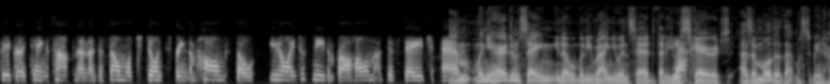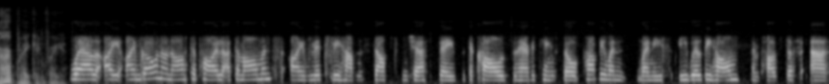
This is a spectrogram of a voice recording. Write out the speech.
bigger things happening, and there's so much done to bring them home. So you know, I just need them brought home at this stage. Um, Um, when you heard him saying, you know, when he rang you and said that he Yeah. was scared, as a mother, that must have been heartbreaking for you. Well, I, I'm going on autopilot at the moment. I literally haven't stopped since yesterday with the calls and everything. So probably when, when he's, he will be home and positive and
